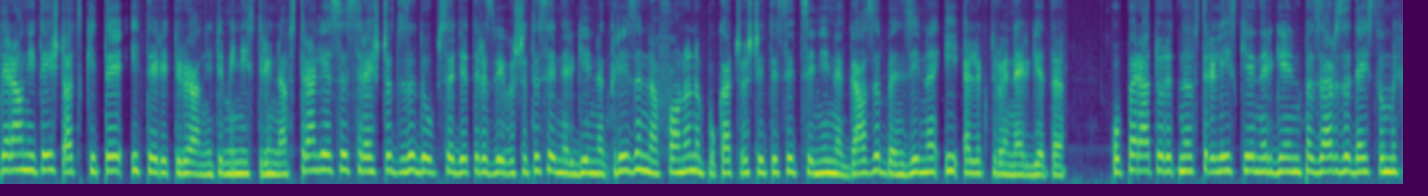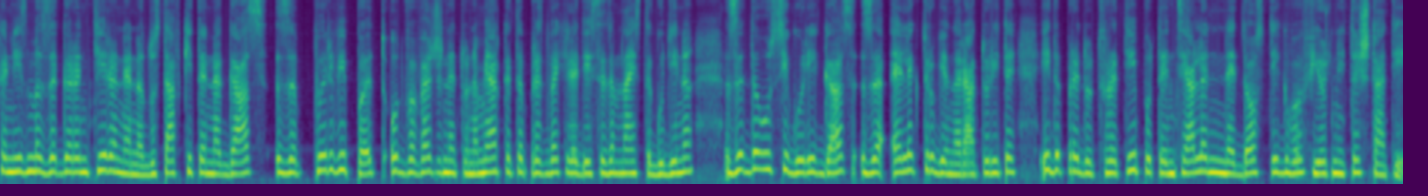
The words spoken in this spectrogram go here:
Федералните и щатските и териториалните министри на Австралия се срещат за да обсъдят развиващата се енергийна криза на фона на покачващите се цени на газа, бензина и електроенергията. Операторът на австралийския енергиен пазар задейства механизма за гарантиране на доставките на газ за първи път от въвеждането на мярката през 2017 година, за да осигури газ за електрогенераторите и да предотврати потенциален недостиг в Южните щати.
